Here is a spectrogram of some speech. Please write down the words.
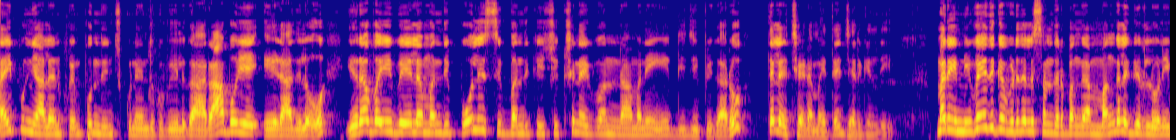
నైపుణ్యాలను పెంపొందించుకునేందుకు వీలుగా రాబోయే ఏడాదిలో ఇరవై వేల మంది పోలీస్ సిబ్బందికి శిక్షణ ఇవ్వనున్నామని డీజీపీ గారు తెలియచేయడం అయితే జరిగింది. మరి నివేదిక విడుదల సందర్భంగా మంగళగిరిలోని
